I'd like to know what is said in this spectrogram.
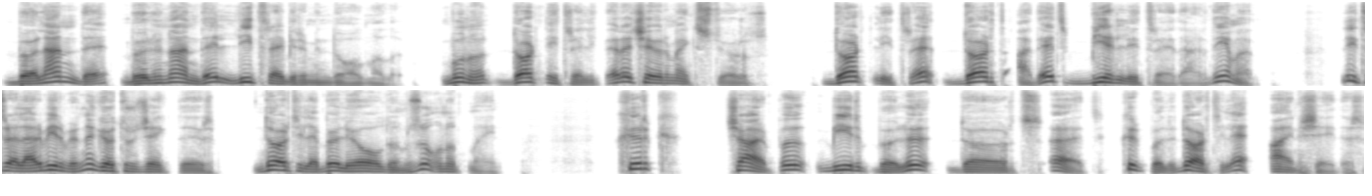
bölen de, bölünen de litre biriminde olmalı. Bunu 4 litreliklere çevirmek istiyoruz. 4 litre, 4 adet 1 litre eder, değil mi? Litreler birbirini götürecektir. 4 ile bölüyor olduğumuzu unutmayın. 40 çarpı 1 bölü 4. Evet, 40 bölü 4 ile aynı şeydir.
